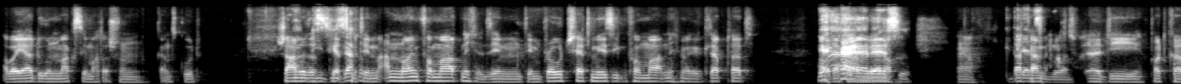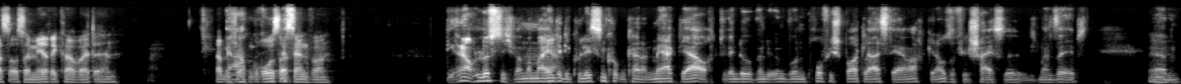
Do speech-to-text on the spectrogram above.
Aber ja, du und Max, ihr macht das schon ganz gut. Schade, dass die, die es jetzt Sache... mit dem neuen Format nicht, dem, dem Bro-Chat-mäßigen Format nicht mehr geklappt hat. Aber da kam ja, noch, ja, da kamen noch, äh, die Podcasts aus Amerika weiterhin. Da bin ja, ich auch ein großer Fan von. Die sind auch lustig, wenn man mal ja. hinter die Kulissen gucken kann und merkt, ja, auch wenn du, wenn du irgendwo einen Profisportler hast, der macht genauso viel Scheiße wie man selbst. Mhm. Ähm,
